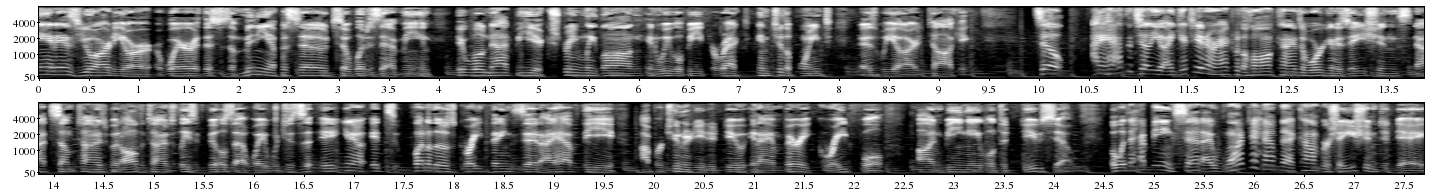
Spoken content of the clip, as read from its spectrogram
And as you already are aware, this is a mini episode. So what does that mean? It will not be extremely long and we will be direct and to the point as we are talking. So I have to tell you, I get to interact with all kinds of organizations, not sometimes, but all the times, at least it feels that way, which is, uh, you know, it's one of those great things that I have the opportunity to do, and I am very grateful on being able to do so. But with that being said, I want to have that conversation today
